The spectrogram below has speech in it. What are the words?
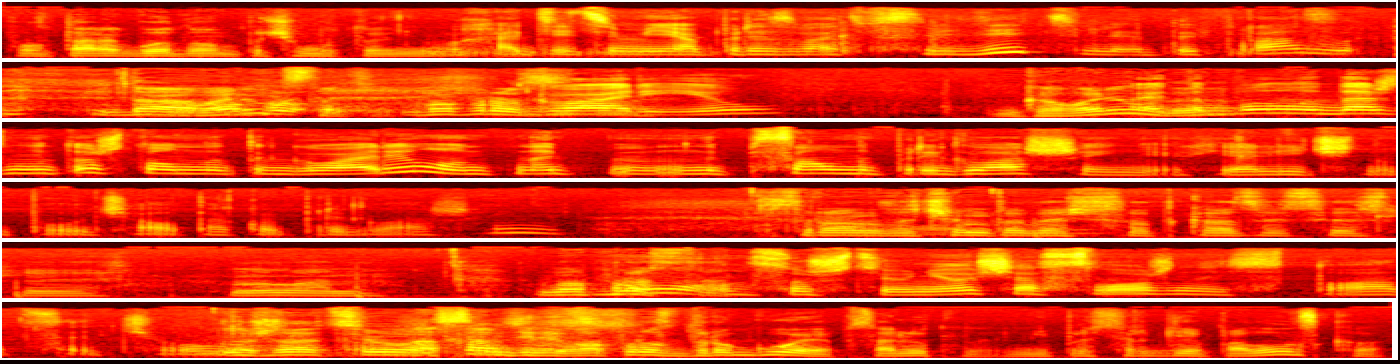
Полтора года он почему-то... не- Вы хотите меня призвать в свидетели этой фразы? Да, Говорил, вопро- кстати? вопрос. Говорил. Говорил, это да? было даже не то, что он это говорил, он написал на приглашениях. Я лично получала такое приглашение. Странно, зачем тогда сейчас отказываться, если... Ну ладно. Вопрос. Ну, слушайте, у него сейчас сложная ситуация. Чего всего На самом деле вопрос другой абсолютно, не про Сергея Полонского,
